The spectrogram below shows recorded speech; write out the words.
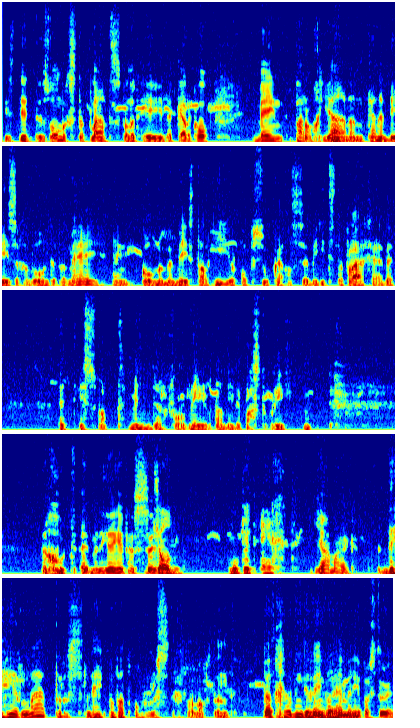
is dit de zonnigste plaats van het hele kerkhof. Mijn parochianen kennen deze gewoonte van mij en komen me meestal hier opzoeken als ze me iets te vragen hebben. Het is wat minder formeel dan in de pastorie. Goed, eh, meneer Evers. eh, John, moet het echt? Ja, Mark. De heer Laters lijkt me wat onrustig vanochtend. Dat geldt niet alleen voor hem, meneer pastoor.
